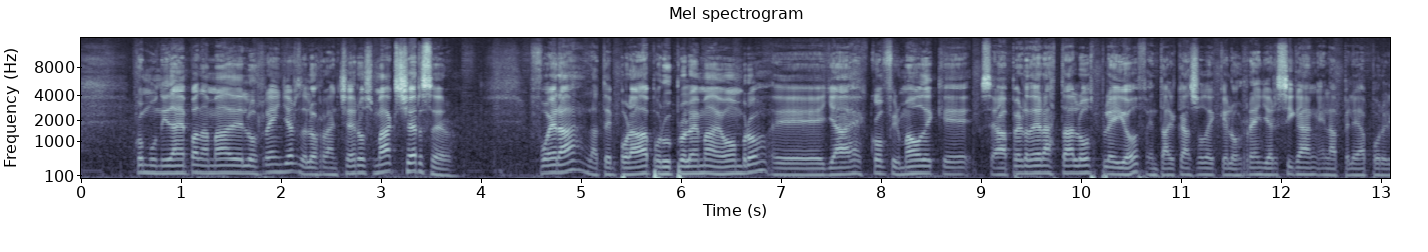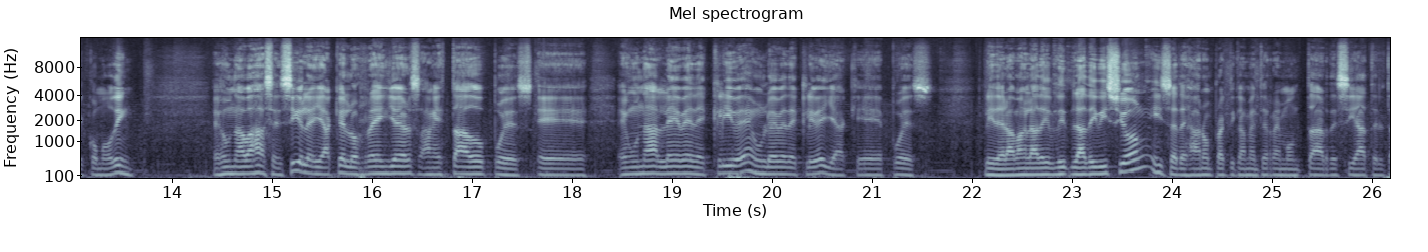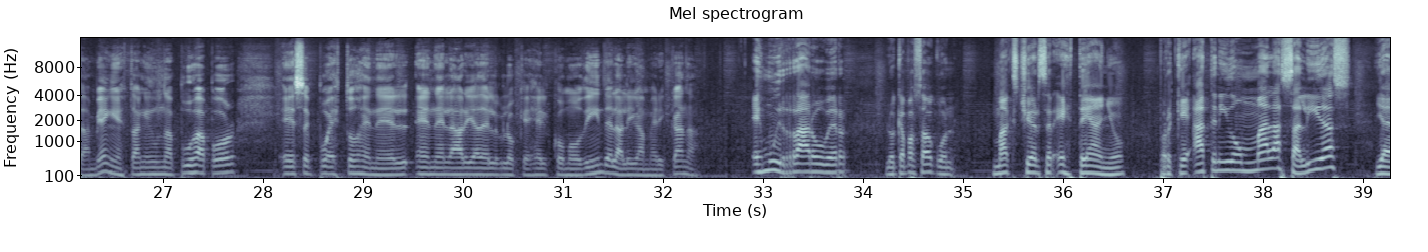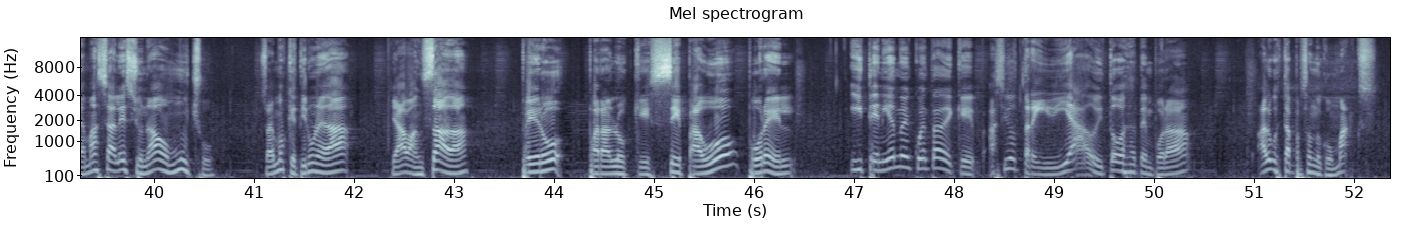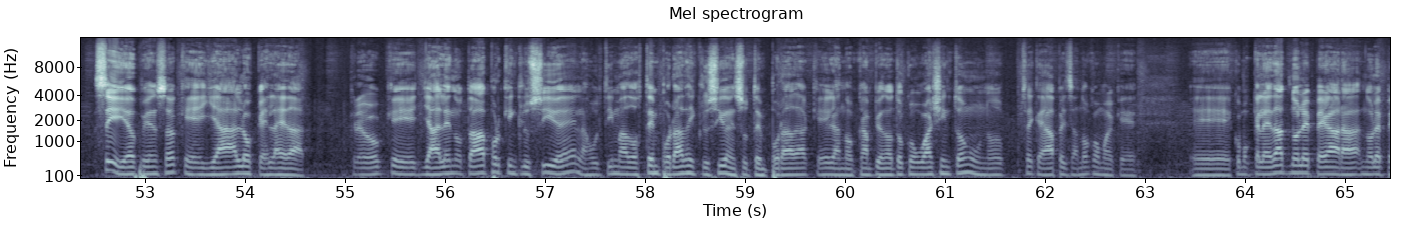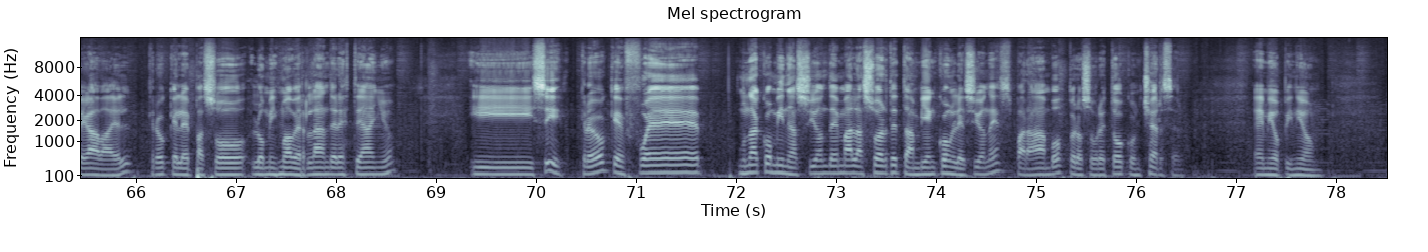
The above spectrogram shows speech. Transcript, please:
comunidad en Panamá de los Rangers, de los rancheros Max Scherzer fuera la temporada por un problema de hombro. Eh, ya es confirmado de que se va a perder hasta los playoffs en tal caso de que los Rangers sigan en la pelea por el comodín. Es una baja sensible ya que los Rangers han estado pues eh, en una leve declive, un leve declive ya que pues lideraban la, la, división y se dejaron prácticamente remontar de Seattle también y están en una puja por ese puesto en el, en el área de lo que es el comodín de la Liga Americana. Es muy raro ver lo que ha pasado con Max Scherzer este año, porque ha tenido malas salidas y además se ha lesionado mucho. Sabemos que tiene una edad ya avanzada, pero para lo que se pagó por él y teniendo en cuenta de que ha sido tradeado y toda esa temporada, algo está pasando con Max. Sí, yo pienso que ya lo que es la edad. Creo que ya le notaba porque inclusive en las últimas dos temporadas, inclusive en su temporada que ganó campeonato con Washington, uno se quedaba pensando como que eh, como que la edad no le, pegara, no le pegaba a él. Creo que le pasó lo mismo a Verlander este año. Y sí, creo que fue una combinación de mala suerte también con lesiones para ambos, pero sobre todo con Scherzer, en mi opinión.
